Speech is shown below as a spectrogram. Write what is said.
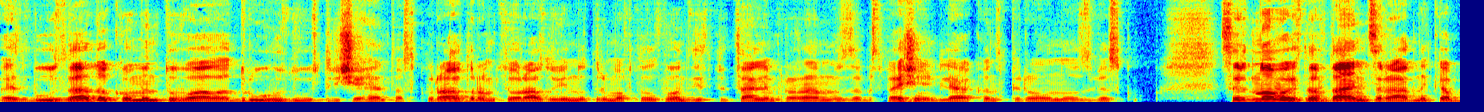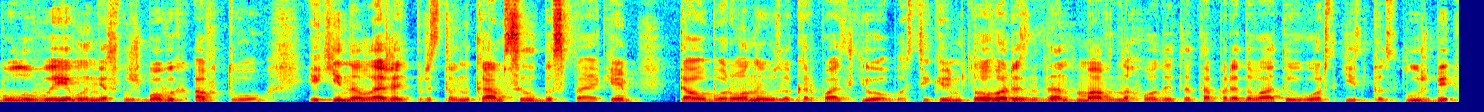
СБУ задокументувала другу зустріч агента з куратором. Цього разу він отримав телефон зі спеціальним програмним забезпеченням для конспірованого зв'язку. Серед нових завдань зрадника було виявлення службових авто, які належать представникам сил безпеки та оборони у Закарпатській області. Крім того, резидент мав знаходити та передавати угорській спецслужбі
